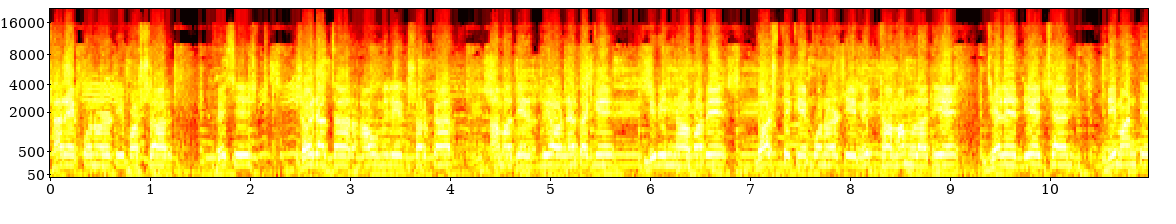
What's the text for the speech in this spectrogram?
সাড়ে পনেরোটি বছর ফেসিস্ট, স্বৈরাচার আওয়ামী লীগ সরকার আমাদের প্রিয় নেতাকে বিভিন্নভাবে দশ থেকে পনেরোটি মিথ্যা মামলা দিয়ে জেলে দিয়েছেন, রিমান্ডে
